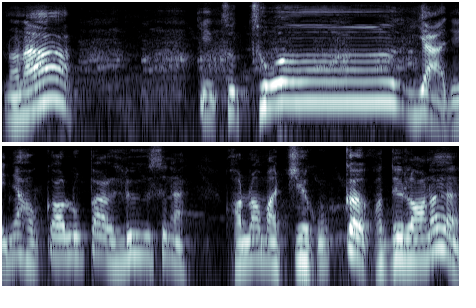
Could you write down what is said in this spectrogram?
Nó na chỉ chút chúa giả vậy nhá học coi lúc ba lư xí nè. Còn nó mà chưa cũng cỡ còn từ lo nữa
